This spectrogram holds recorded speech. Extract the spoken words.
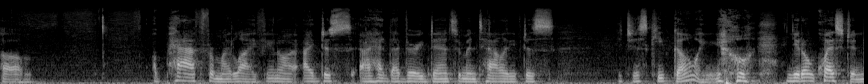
um, a path for my life. You know, I, I just I had that very dancer mentality of just you just keep going, you know, and you don't question,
